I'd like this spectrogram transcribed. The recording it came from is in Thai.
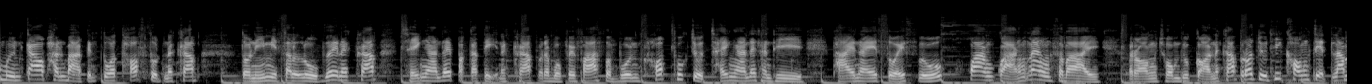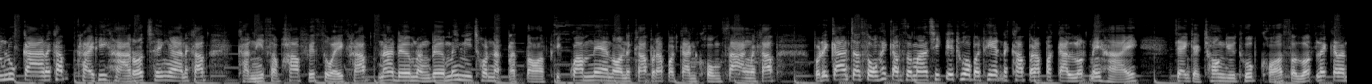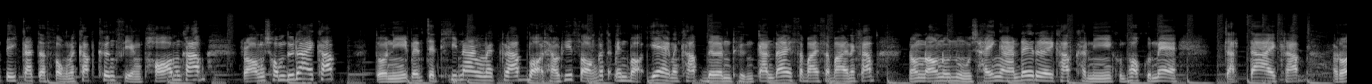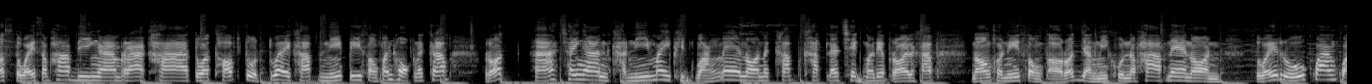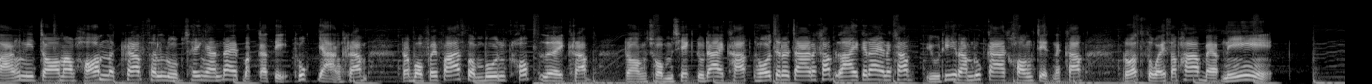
199,000 บาทเป็นตัวท็อปสุดนะครับ ตัวนี้มีสลูปด้วยนะครับ ใช้งานได้ปกตินะครับ ระบบไฟฟ้าสมบูรณ์ครบทุกจุดใช้งานได้ทันที ภายในสวยหรูกว้างขวางนั่งสบาย ลองชมดูก่อนนะครับ รถอยู่ที่คลองเจ็ดลำลูกกานะครับ ใครที่หารถใช้งานนะครับ คันนี้สภาพสวยๆครับ หน้าเดิมหลังเดิมไม่มีชนหนักตัดต่อพลิกคว่ำแน่นอนนะครับรับประกันโครงสร้างนะครับ บริการจะส่งให้กับสมาชิกได้ทั่วประเทศนะครับรับประกันรถไม่หาย แจ้งจากช่อง YouTube ขอส่วนลดและการันตีการจัดส่งนะครับเครื่องเสียงพร้อมครับลองชมดูได้ครับ ตัวนี้เป็น 7 ที่นั่งนะครับเบาะแถวที่ 2 ก็จะเป็นเบาะแยกนะครับเดินถึงกันได้สบายๆนะครับน้องๆหนูๆใช้งานได้เลยครับคันนี้คุณพ่อคุณแม่จัดได้ครับ รถสวยสภาพดีงามราคาตัวท็อปสุดด้วยครับนี้ปี 2006 นะครับ รถ หาใช้งานคันนี้ไม่ผิดหวังแน่นอนนะครับ คัดและเช็คมาเรียบร้อยแล้วครับ น้องคนนี้ส่งต่อรถอย่างมีคุณภาพแน่นอน สวยหรูกว้างขวางมีจอมาพร้อมนะครับ สรุปใช้งานได้ปกติทุกอย่างครับ ระบบไฟฟ้าสมบูรณ์ครบเลยครับลองชมเช็คดูได้ครับ โทรเจรจานะครับไลน์ก็ได้นะครับ อยู่ที่รำลูกกาคลองเจ็ดนะครับ รถสวยสภาพแบบนี้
